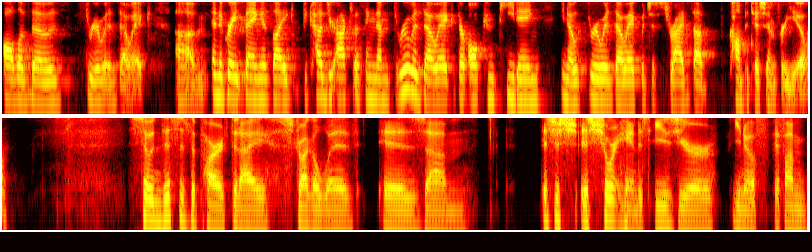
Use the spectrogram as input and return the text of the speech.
all of those through Ezoic. Um, and the great thing is like because you're accessing them through Ezoic, they're all competing, you know, through Ezoic, which just drives up competition for you. So this is the part that I struggle with is um, it's just it's shorthand. It's easier, you know, if, if I'm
